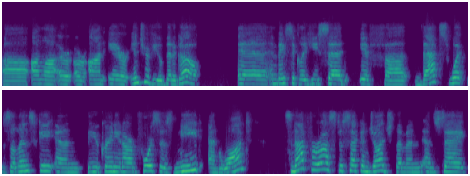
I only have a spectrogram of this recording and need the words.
uh, online or, or on air interview a bit ago. And basically, he said if uh, that's what Zelensky and the Ukrainian armed forces need and want, it's not for us to second judge them and, and say,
